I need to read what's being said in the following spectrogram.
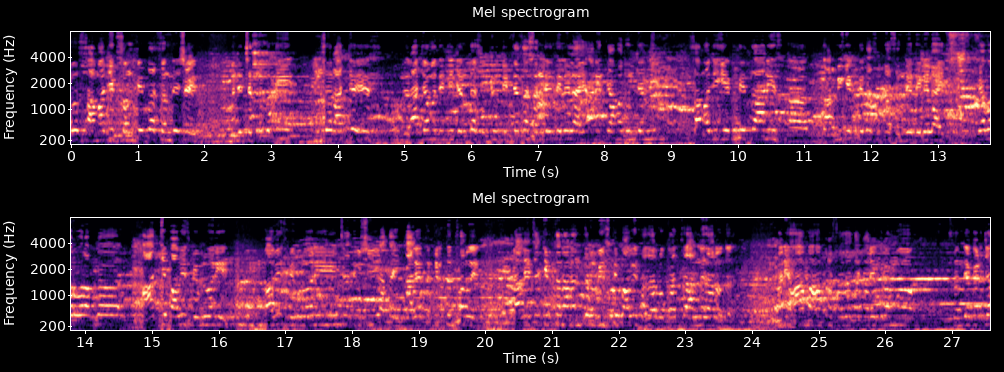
जो सामाजिक समतेचा संदेश आहे म्हणजे छत्रपतीचं राज्य हे राज्यामध्ये जी जनता सुखी होती त्याचा संदेश दिलेला आहे आणि त्यामधून त्यांनी सामाजिक एकतेचा आणि धार्मिक एकतेचा सुद्धा संदेश दिलेला आहे. त्याबरोबर आपलं आज जे बावीस फेब्रुवारी आहे बावीस फेब्रुवारीच्या दिवशी आता हे काल्याचं कीर्तन चालू आहे. काल्याच्या कीर्तनानंतर वीस ते बावीस हजार लोकांचं अन्नदान होतं. आणि हा महाप्रसादाचा कार्यक्रम संध्याकाळच्या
